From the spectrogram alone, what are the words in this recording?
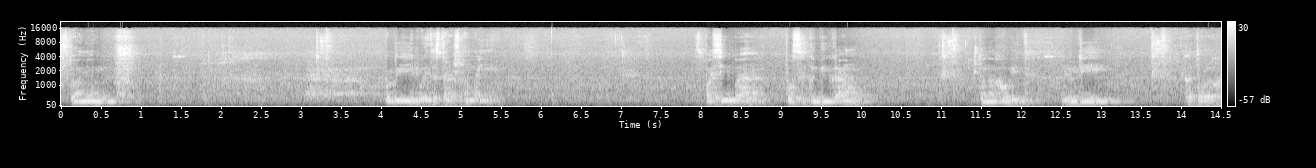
что они победили в этой страшной войне. Спасибо посыковикам, что находит людей, которых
